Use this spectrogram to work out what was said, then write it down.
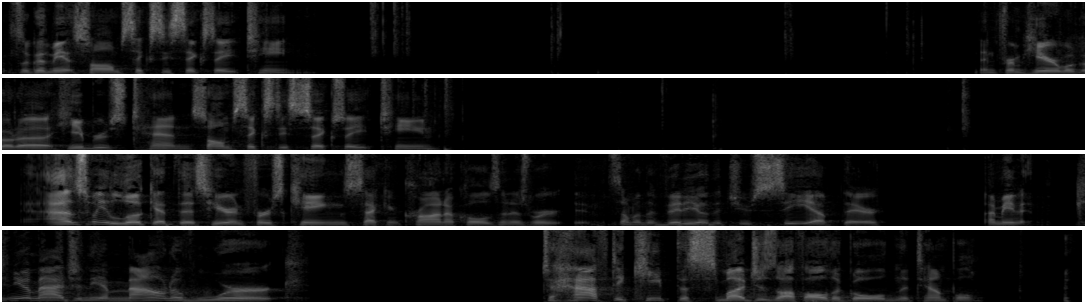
Let's look with me at Psalm 66 18. Then from here we'll go to Hebrews 10. Psalm 66 18. as we look at this here in First Kings, Second Chronicles, and as we're some of the video that you see up there, I mean, can you imagine the amount of work to have to keep the smudges off all the gold in the temple?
